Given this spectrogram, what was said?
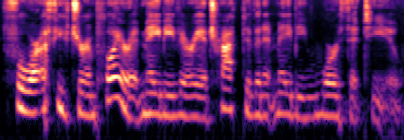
for a future employer? It may be very attractive and it may be worth it to you.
